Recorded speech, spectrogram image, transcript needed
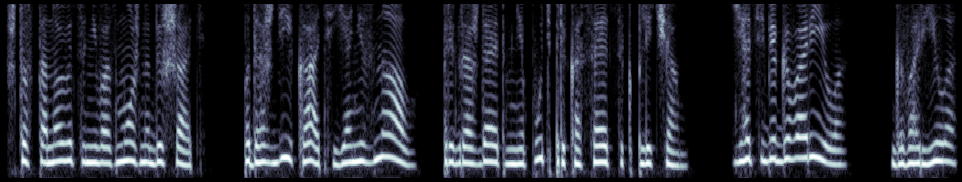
что становится невозможно дышать. «Подожди, Кать, я не знал!» Преграждает мне путь, прикасается к плечам. «Я тебе говорила!» «Говорила,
